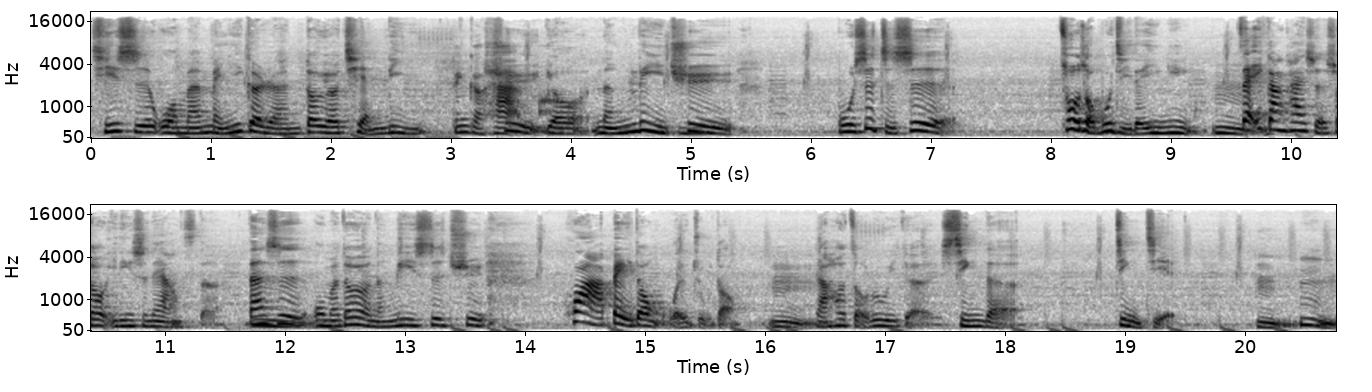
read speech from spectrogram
其实我们每一个人都有潜力去有能力去，不是只是措手不及的阴影。嗯，在一刚开始的时候一定是那样子的，但是我们都有能力是去化被动为主动，嗯然后走入一个新的境界。嗯嗯，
